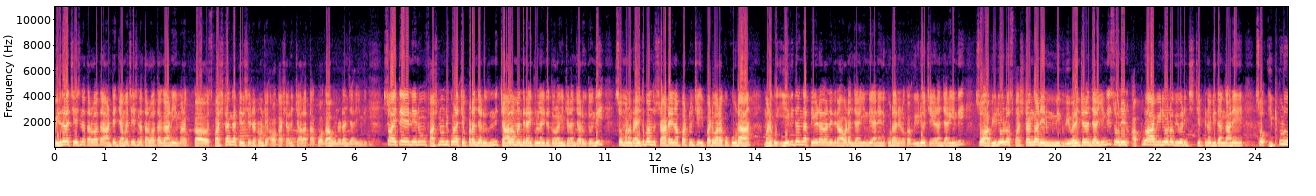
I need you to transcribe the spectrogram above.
విడుదల చేసిన తర్వాత అంటే జమ చేసిన తర్వాత కానీ మనకు స్పష్టంగా తెలిసేటటువంటి అవకాశాలు చాలా తక్కువగా ఉండడం జరిగింది. సో అయితే నేను ఫస్ట్ నుండి కూడా చెప్పడం జరుగుతుంది. చాలా మంది రైతులను అయితే తొలగించడం జరుగుతుంది. సో మనం రైతు బంధు స్టార్ట్ అయినప్పటి నుంచి ఇప్పటి వరకు కూడా మనకు ఏ విధంగా తేడాలు అనేది రావడం జరిగింది అనేది కూడా నేను ఒక వీడియో చేయడం జరిగింది. సో ఆ వీడియోలో స్పష్టంగా నేను మీకు వివరించడం జరిగింది. సో నేను అప్పుడు ఆ వీడియోలో వివరించి చెప్పిన విధంగానే సో ఇప్పుడు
